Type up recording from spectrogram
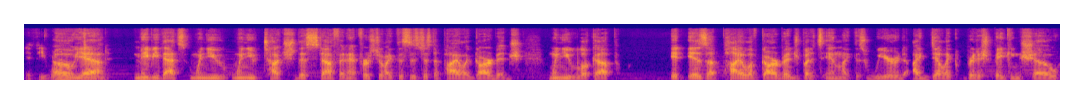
if you were. Oh yeah, maybe that's when you when you touch this stuff, and at first you're like, "This is just a pile of garbage." When you look up, it is a pile of garbage, but it's in like this weird idyllic British baking show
